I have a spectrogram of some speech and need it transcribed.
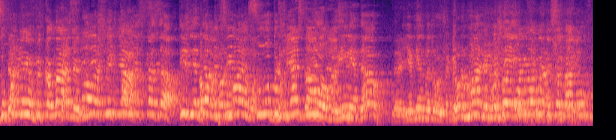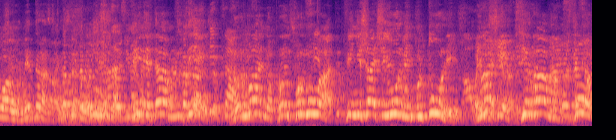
зупинив виконання Та ж ніхто не сказав. Ти ж не дав Апеляційного нормально. суду. Львівської області. Ти не дав, е, Євген Петрович, нормально Можу людей. ознайомитися дати ухвалу. Не дасть. Ти не дав людей нормально проінформувати. Твій ніжайший уровень культури. Понимаєш? Зірвав нам збори.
